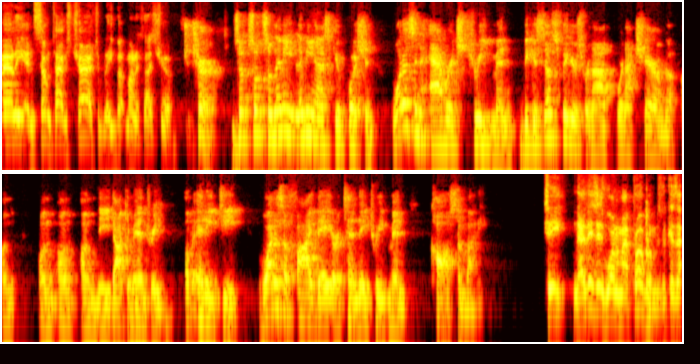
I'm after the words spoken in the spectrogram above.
fairly, and sometimes charitably, but monetized. Sure, sure. So, so, so let me let me ask you a question. What is an average treatment? Because those figures were not were not shared on the on on on, on the documentary of NET. What does a five day or ten day treatment cost somebody? See, now this is one of my problems because I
